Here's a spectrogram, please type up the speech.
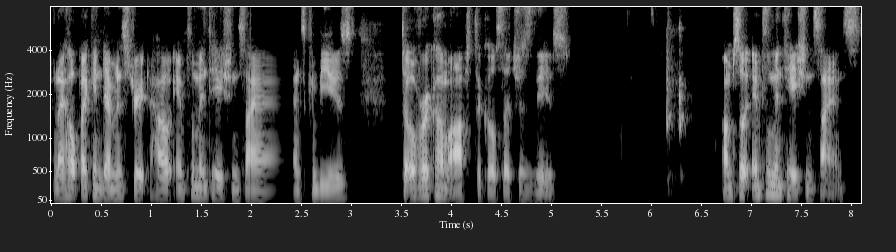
And I hope I can demonstrate how implementation science can be used to overcome obstacles such as these. Um, so implementation science.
